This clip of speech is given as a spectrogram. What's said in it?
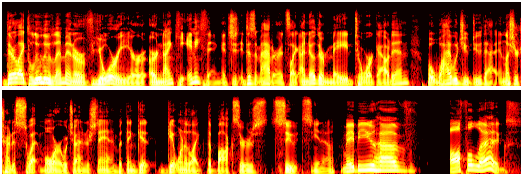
they're like Lululemon or Vuori or, or Nike, anything. It's just, it doesn't matter. It's like, I know they're made to work out in, but why would you do that? Unless you're trying to sweat more, which I understand, but then get, get one of like the boxers suits, you know? maybe you have awful legs?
